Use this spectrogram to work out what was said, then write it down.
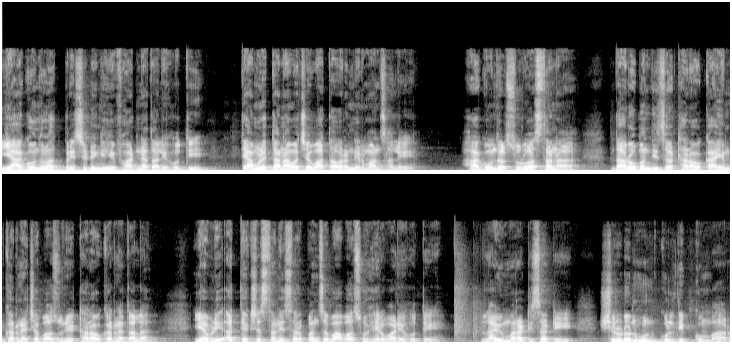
या गोंधळात प्रेसिडिंगही फाडण्यात आली होती. त्यामुळे तणावाचे वातावरण निर्माण झाले. हा गोंधळ सुरू असताना दारूबंदीचा ठराव कायम करण्याच्या बाजूने ठराव करण्यात आला. यावेळी अध्यक्षस्थानी सरपंच बाबासो हेरवाडे होते. लाईव्ह मराठीसाठी शिरडोनहून कुलदीप कुंभार.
